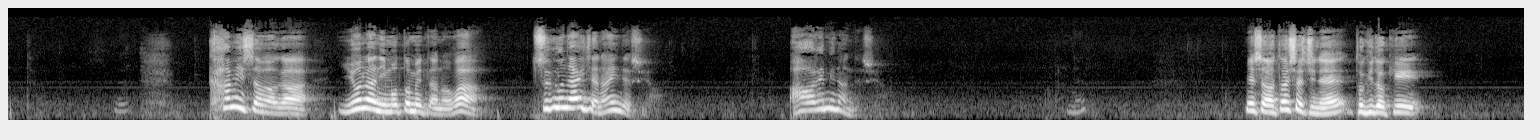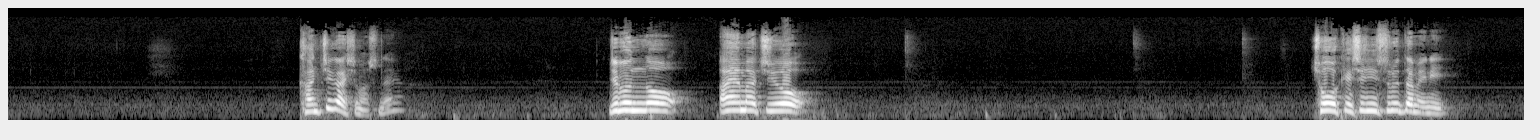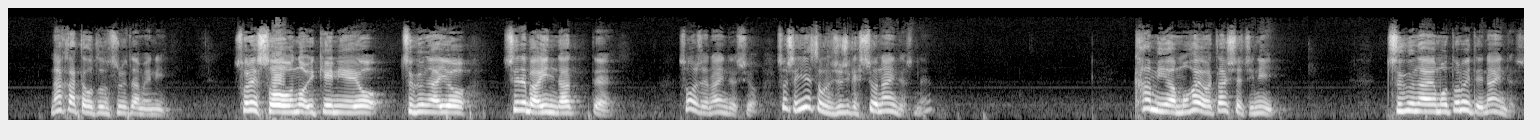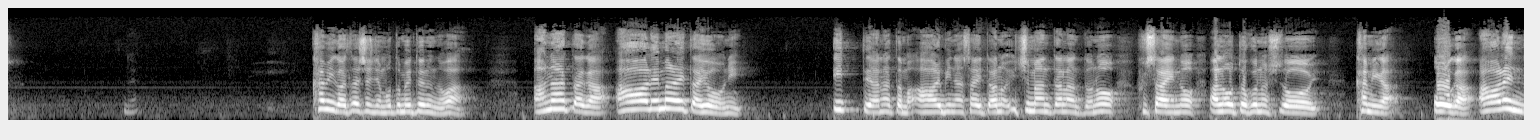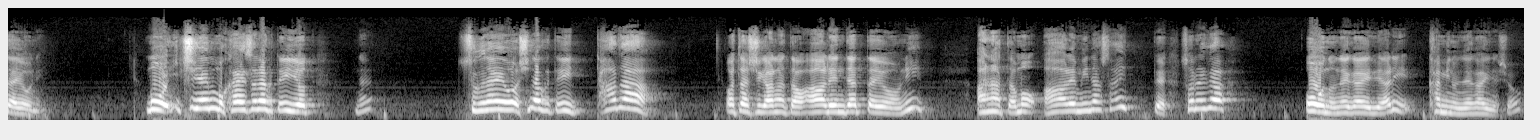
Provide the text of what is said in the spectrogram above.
神様がヨナに求めたのは償いじゃないんですよ。憐れみなんですよ。皆さん私たちね時々勘違いしますね。自分の過ちを帳消しにするためになかったことにするためにそれ相応の生贄を償いをすればいいんだって。そうじゃないんですよ。そしてイエス様の十字架必要ないんですね。神はもはや私たちに償いを求めていないんです。神が私たちに求めているのはあなたが憐れまれたように行ってあなたも憐れみなさいとあの1万タラントの負債のあの男の人を神が王が憐れんだように。もう1円も返さなくていいよ、ね、償いをしなくていい。ただ私があなたを憐れんであったようにあなたも憐れみなさいって。それが王の願いであり神の願いでしょ。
